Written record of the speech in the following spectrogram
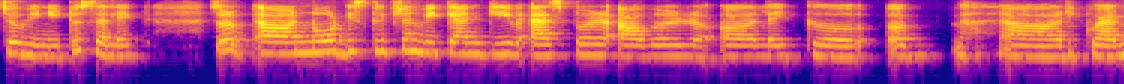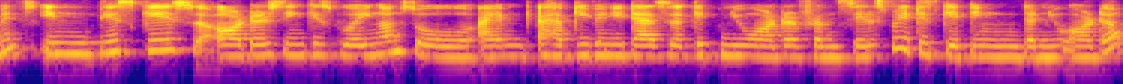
So we need to select. So uh, node description we can give as per our uh, like uh, uh, uh, requirements. In this case order sync is going on. So i am i have given it as a get new order from salesforce. It is getting the new order.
